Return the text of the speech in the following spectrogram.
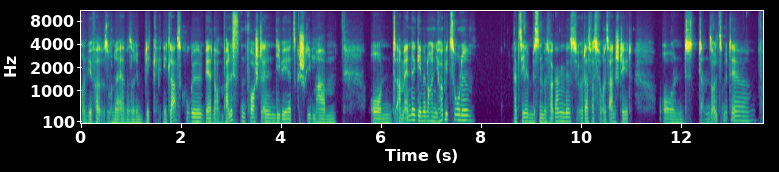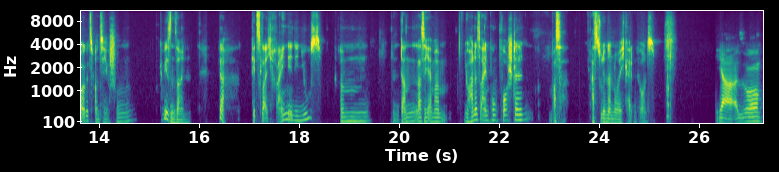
und wir versuchen da immer so den Blick in die Glaskugel, werden auch ein paar Listen vorstellen, die wir jetzt geschrieben haben. Und am Ende gehen wir noch in die Hobbyzone, erzählen ein bisschen das Vergangenes, über das, was für uns ansteht. Und dann soll es mit der Folge 20 auch schon gewesen sein. Ja, geht's gleich rein in die News. Ähm, dann lasse ich einmal Johannes einen Punkt vorstellen. Was hast du denn an Neuigkeiten für uns? Ja, also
